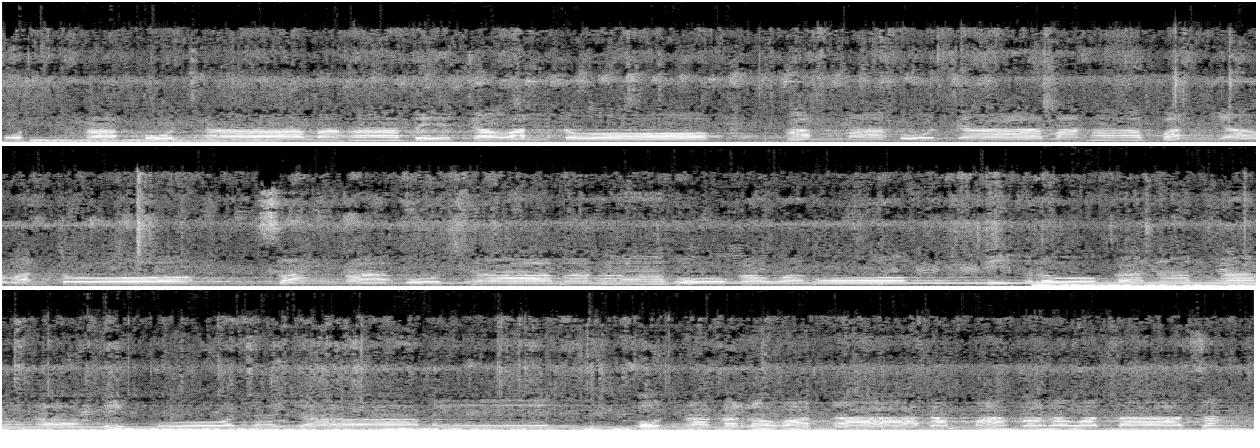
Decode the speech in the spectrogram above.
พุทธบูชามหาเตชวันโต ธรรมบูชามหาปัญญาวันโต สังฆบูชามหาโภควะโหติโรกนาทังอภิปูชยามิพุทธคารวตตาธรรมคารวตตา สังฆ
